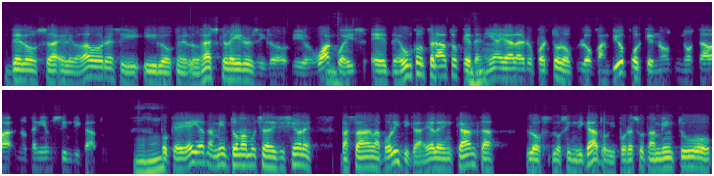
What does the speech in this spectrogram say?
de los uh, elevadores y, y los, los, escalators y, lo, y los walkways uh -huh. eh, de un contrato que uh -huh. tenía ya el aeropuerto lo, lo, cambió porque no no estaba no tenía un sindicato porque ella también toma muchas decisiones basadas en la política a ella le encanta los, los sindicatos y por eso también tuvo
